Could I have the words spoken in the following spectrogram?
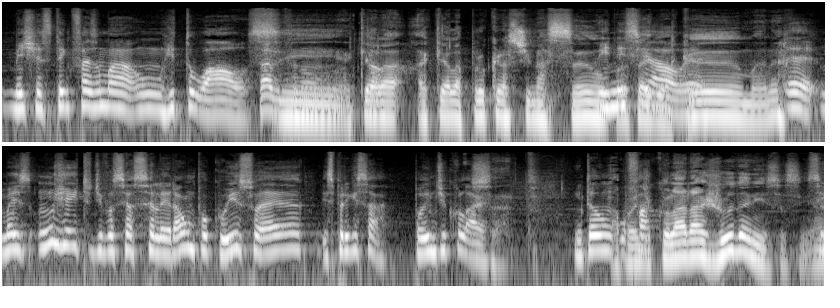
Mexa, você tem que fazer uma, um ritual, sabe? Sim, um- aquela, aquela procrastinação para sair da Inicial, é. cama, né? É, mas um jeito de você acelerar um pouco isso é espreguiçar, pandicular. Certo. Então, A o fato pandicular ajuda nisso, assim. Sim,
